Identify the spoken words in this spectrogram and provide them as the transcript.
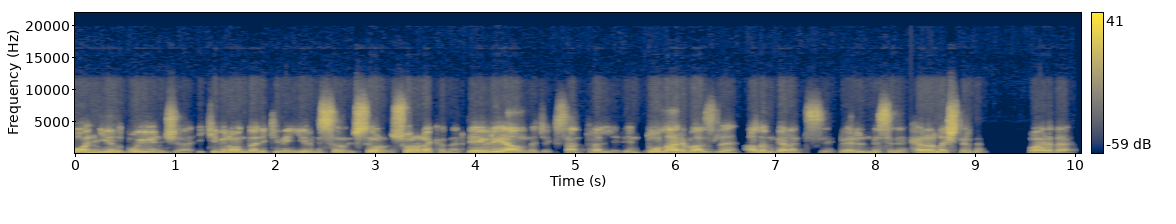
10 yıl boyunca 2010'dan 2020 sonuna kadar devreye alınacak santrallerin dolar bazlı alım garantisi verilmesini kararlaştırdı. Bu arada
